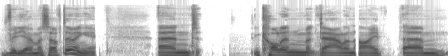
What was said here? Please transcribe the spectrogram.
video myself doing it. And Colin McDowell and I, um,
